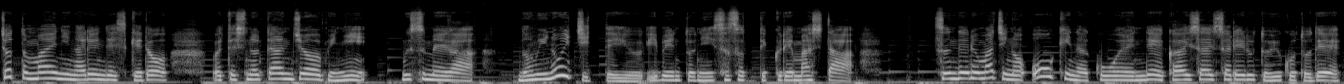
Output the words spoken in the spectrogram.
ちょっと前になるんですけど私の誕生日に娘が飲みの市っていうイベントに誘ってくれました。住んでる町の大きな公園で開催されるということで、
